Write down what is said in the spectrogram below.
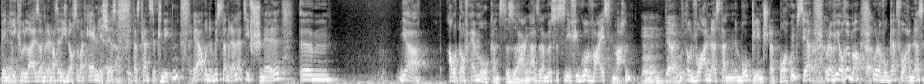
wegen Equalizer, aber der macht ja nicht noch so was ähnliches. das kannst du knicken. Ja, und du bist dann relativ schnell, ähm, ja, out of ammo, kannst du sagen. Also da müsstest du die Figur weiß machen ja, gut. und woanders dann in Brooklyn statt Bronx, ja, oder wie auch immer, oder wo ganz woanders.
